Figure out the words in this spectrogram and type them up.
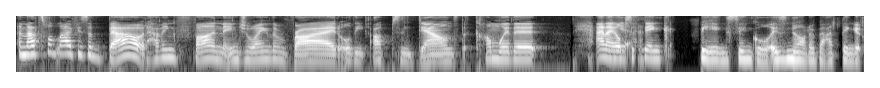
And that's what life is about having fun, enjoying the ride, all the ups and downs that come with it. And I also Yeah. think being single is not a bad thing at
